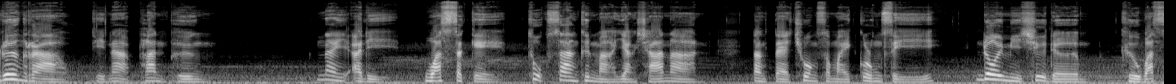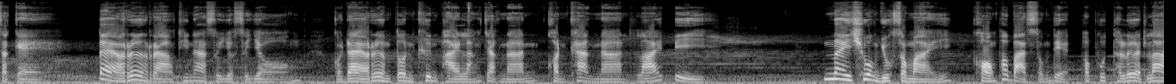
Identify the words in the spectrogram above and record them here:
เรื่องราว ที่น่าพลั่นพึง ในอดีต วัดสเกตถูกสร้างขึ้นมาอย่างช้านาน ตั้งแต่ช่วงสมัยกรุงศรี โดยมีชื่อเดิมคือวัดสแก แต่เรื่องราวที่น่าสยดสยอง ก็ได้เริ่มต้นขึ้นภายหลังจากนั้นค่อนข้างนานหลายปี ในช่วงยุคสมัยของพระบาทสมเด็จพระพุทธเลิศล่า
